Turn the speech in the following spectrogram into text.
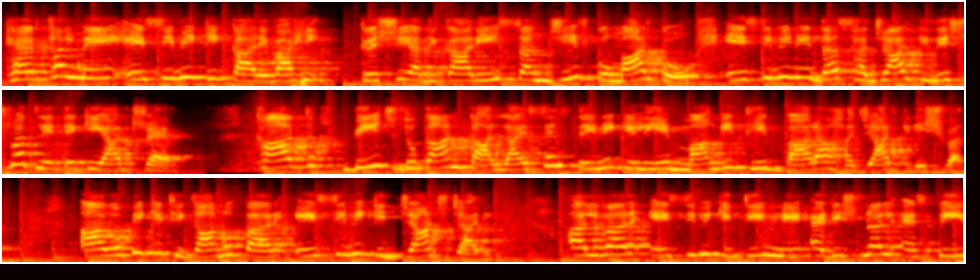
खैरथल में एसीबी की कार्यवाही। कृषि अधिकारी संजीव कुमार को एसीबी ने दस हज़ार की रिश्वत लेते किया ट्रैप खाद बीज दुकान का लाइसेंस देने के लिए मांगी थी बारह हज़ार की रिश्वत आरोपी के ठिकानों पर एसीबी की जाँच जारी अलवर एसीबी की टीम ने एडिशनल एसपी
